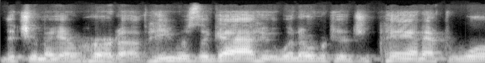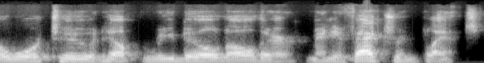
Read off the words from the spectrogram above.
that you may have heard of. He was the guy who went over to Japan after World War II and helped rebuild all their manufacturing plants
